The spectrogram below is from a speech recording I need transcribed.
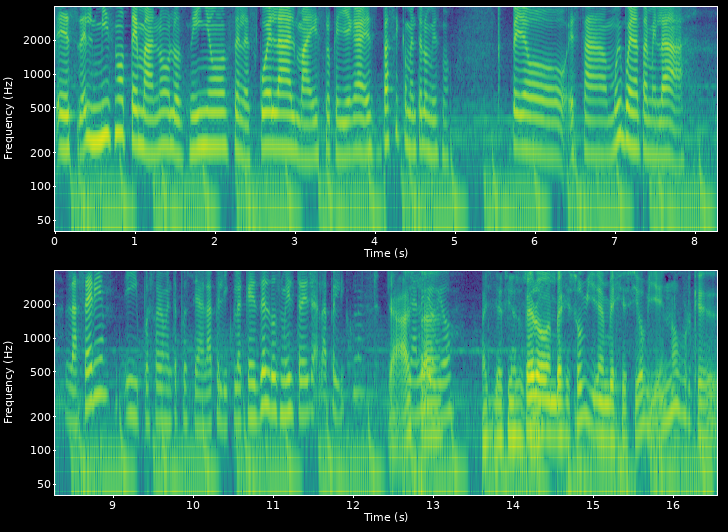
es el mismo tema, ¿no? Los niños en la escuela, el maestro que llega, es básicamente lo mismo. Pero está muy buena también la, la serie y pues obviamente pues ya la película, que es del 2003 ya la película. Ya, ya está. Ay, ya tiene sus Pero años. envejeció bien, envejeció bien, ¿no? Porque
